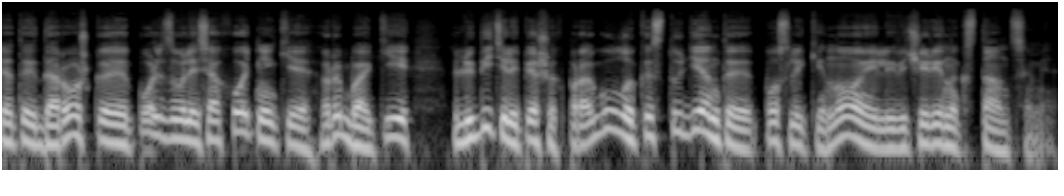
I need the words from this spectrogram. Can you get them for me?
Этой дорожкой пользовались охотники, рыбаки, любители пеших прогулок и студенты после кино или вечеринок с танцами.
